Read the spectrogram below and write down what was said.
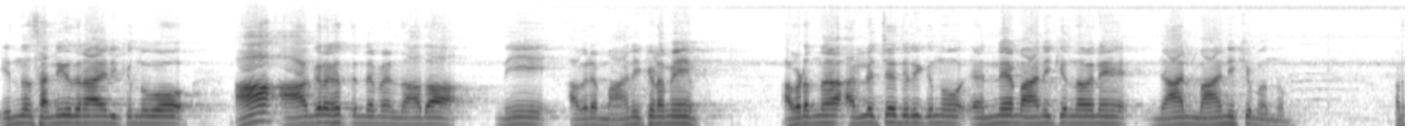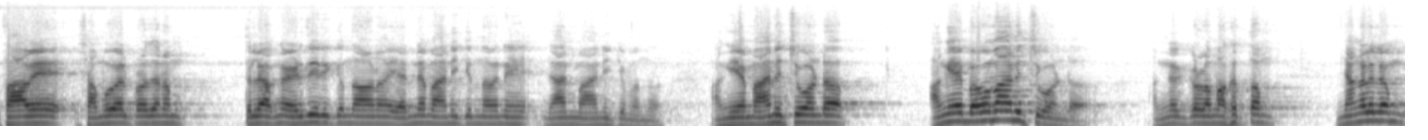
ഇന്ന് സന്നിഹിതനായിരിക്കുന്നുവോ ആ ആഗ്രഹത്തിന്റെ മേൽ നാഥ നീ അവരെ മാനിക്കണമേ. അവിടുന്ന് അരുളി ചെയ്തിരിക്കുന്നു എന്നെ മാനിക്കുന്നവനെ ഞാൻ മാനിക്കുമെന്നും. ഭർത്താവെ ശമുവേൽ പ്രവചനത്തിൽ അങ്ങ് എഴുതിയിരിക്കുന്നതാണ് എന്നെ മാനിക്കുന്നവനെ ഞാൻ മാനിക്കുമെന്ന്. അങ്ങയെ മാനിച്ചുകൊണ്ട് അങ്ങയെ ബഹുമാനിച്ചുകൊണ്ട് അങ്ങക്കുള്ള മഹത്വം ഞങ്ങളിലും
